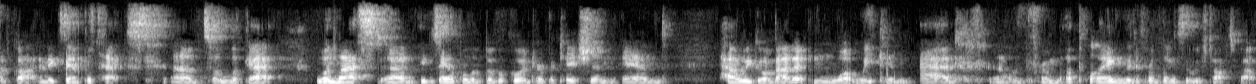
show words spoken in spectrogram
I've got an example text um, to look at one last um, example of biblical interpretation and how we go about it and what we can add um, from applying the different things that we've talked about.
